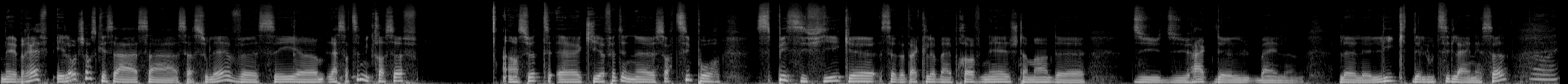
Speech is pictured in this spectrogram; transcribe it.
Mais bref, et l'autre chose que ça, ça, ça soulève, c'est la sortie de Microsoft. Ensuite, euh, qui a fait une sortie pour spécifier que cette attaque-là ben, provenait justement de, du, du hack, de, ben, le, le- le leak de l'outil de la NSA. Ah ouais.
